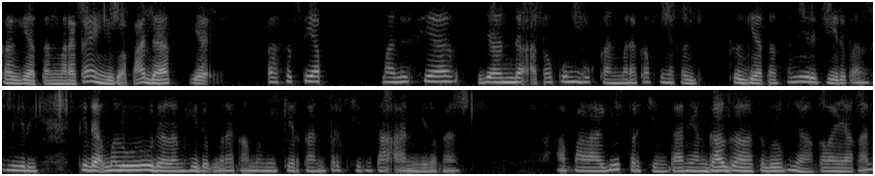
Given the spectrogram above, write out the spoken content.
kegiatan mereka yang juga padat ya setiap manusia janda ataupun bukan mereka punya kegiatan sendiri, kehidupan sendiri, tidak melulu dalam hidup mereka memikirkan percintaan gitu kan. Apalagi percintaan yang gagal sebelumnya, kebanyakan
